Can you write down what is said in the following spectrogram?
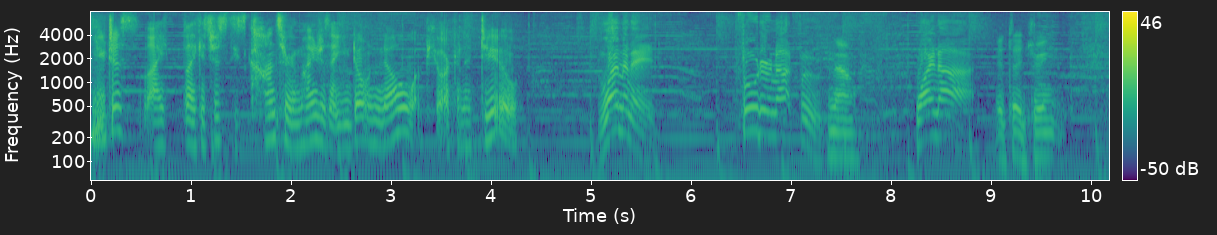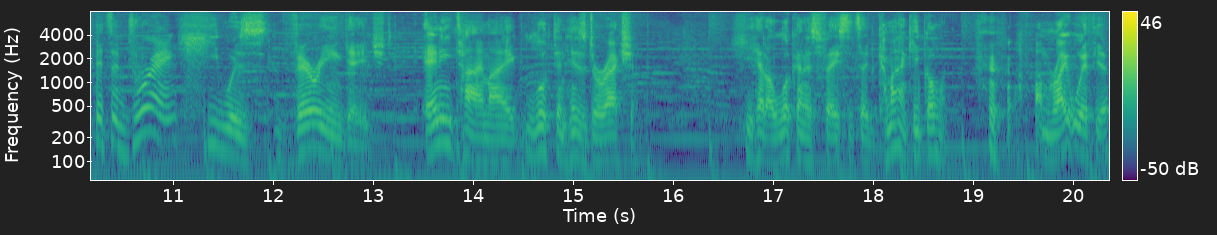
you just like like it's just these constant reminders that you don't know what people are gonna do. Lemonade. Food or not food? No. Why not? It's a drink. It's a drink. He was very engaged anytime I looked in his direction, he had a look on his face that said, Come on, keep going. I'm right with you,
